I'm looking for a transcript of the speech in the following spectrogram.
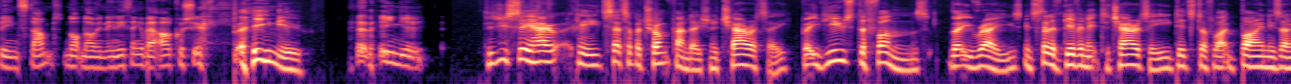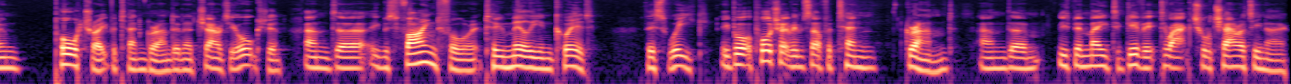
being stumped, not knowing anything about al Qurashi. But he knew. he knew. Did you see how he set up a Trump Foundation, a charity, but he used the funds that he raised instead of giving it to charity. He did stuff like buying his own portrait for ten grand in a charity auction, and uh, he was fined for it two million quid this week. He bought a portrait of himself for ten grand, and um, he's been made to give it to actual charity now.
